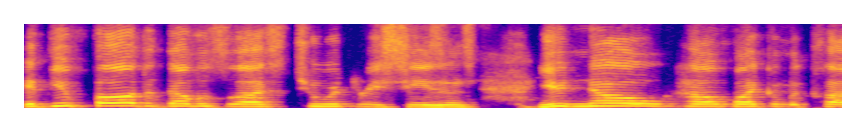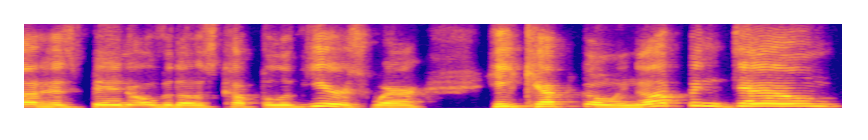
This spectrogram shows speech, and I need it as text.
If you followed the Devils the last two or three seasons, you know how Michael McLeod has been over those couple of years where he kept going up and down,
